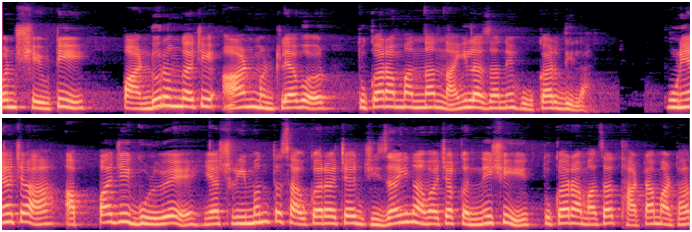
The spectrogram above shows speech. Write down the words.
पण शेवटी पांडुरंगाची आण म्हटल्यावर तुकारामांना नाईलाजाने होकार दिला. पुण्याच्या आप्पाजी गुळवे या श्रीमंत सावकाराच्या जिजाई नावाच्या कन्येशी तुकारामाचा थाटामाठात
